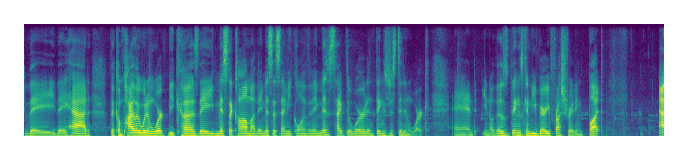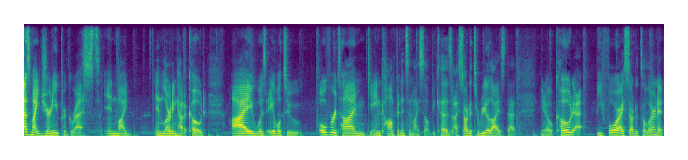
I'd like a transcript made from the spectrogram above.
they they had the compiler wouldn't work because they missed a comma they missed a semicolon they mistyped a word and things just didn't work and you know those things can be very frustrating but as my journey progressed in my in learning how to code i was able to over time gain confidence in myself because i started to realize that you know code uh, before I started to learn it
